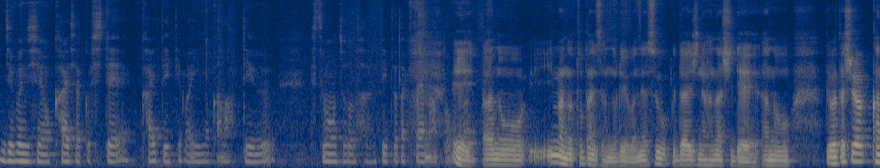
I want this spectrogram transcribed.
自分自身を解釈して書いていけばいいのかなっていう質問をちょっとさせていただきたいなと思います。ええ、あの今の戸谷さんの例はねすごく大事な話であので私は必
